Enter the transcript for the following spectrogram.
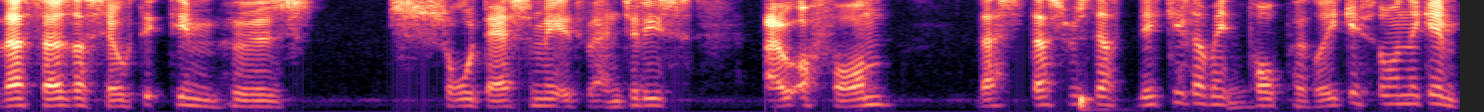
this is a Celtic team who's so decimated with injuries, out of form. This this was their they could have went mm. top of the league if they won the game.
